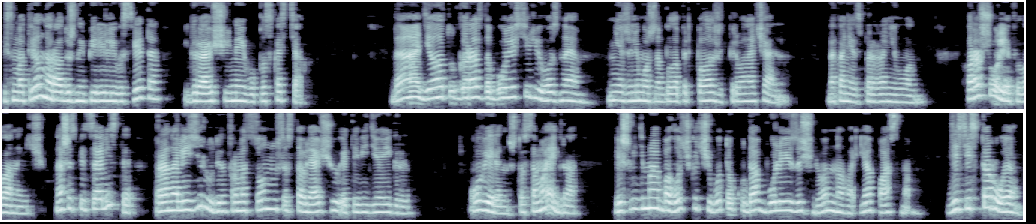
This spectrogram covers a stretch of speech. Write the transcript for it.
и смотрел на радужные переливы света играющий на его плоскостях. Да, дело тут гораздо более серьезное, нежели можно было предположить первоначально. Наконец проронил он. Хорошо, Лев Иванович, наши специалисты проанализируют информационную составляющую этой видеоигры. Уверен, что сама игра – лишь видимая оболочка чего-то куда более изощренного и опасного. Здесь есть второе,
